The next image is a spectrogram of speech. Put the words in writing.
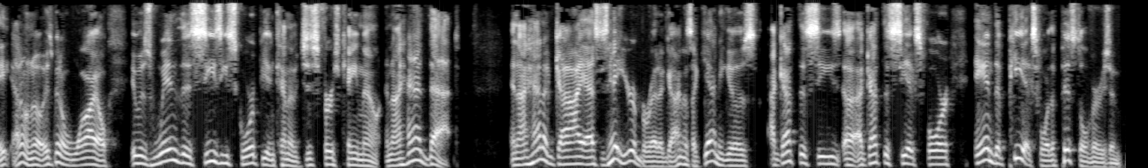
eight. I don't know. It's been a while. It was when the CZ Scorpion kind of just first came out, and I had that. And I had a guy ask us, Hey, you're a Beretta guy. And I was like, yeah. And he goes, I got the C, uh, I got the CX4 and the PX4, the pistol version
